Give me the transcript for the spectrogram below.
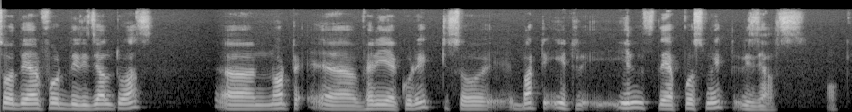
So, therefore, the result was uh, not uh, very accurate. So, but it yields the approximate results. Okay.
